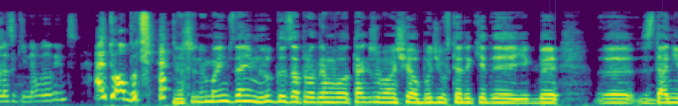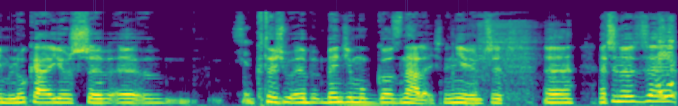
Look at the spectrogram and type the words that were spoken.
Solo zginął, no więc ale tu obudź się. Znaczy, no moim zdaniem Luke go zaprogramował tak, żeby on się obudził wtedy, kiedy jakby e, zdaniem Luka już e, e, ktoś e, będzie mógł go znaleźć. No nie wiem, czy... E, znaczy, no, że,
